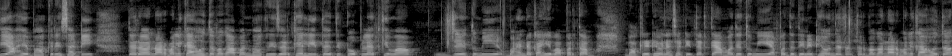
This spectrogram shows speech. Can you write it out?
ती आहे भाकरीसाठी. तर नॉर्मली काय होतं बघा आपण भाकरी जर केली तर ती टोपल्यात किंवा जे तुम्ही भांडं काही वापरता भाकरी ठेवण्यासाठी तर त्यामध्ये तुम्ही या पद्धतीने ठेवून देता. तर बघा नॉर्मली काय होतं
